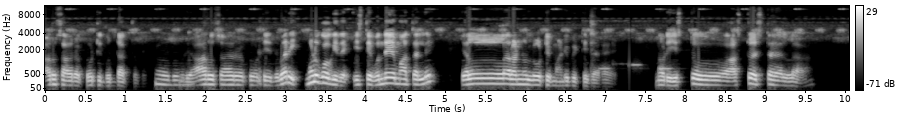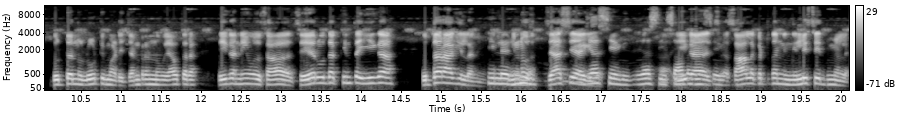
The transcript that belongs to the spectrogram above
ಆರು ಸಾವಿರ ಕೋಟಿ ದುಡ್ಡಾಗ್ತದೆ. ಹೌದು ಆರು ಸಾವಿರ ಕೋಟಿ ಬರಿ ಬರೀ ಮುಳುಗೋಗಿದೆ. ಇಷ್ಟೇ ಒಂದೇ ಮಾತಲ್ಲಿ ಎಲ್ಲರನ್ನು ಲೂಟಿ ಮಾಡಿ ಬಿಟ್ಟಿದ್ದಾರೆ. ನೋಡಿ ಇಷ್ಟು ಅಷ್ಟು ಅಷ್ಟೇ ಅಲ್ಲ. ದುಡ್ಡನ್ನು ಲೂಟಿ ಮಾಡಿ ಜನರನ್ನು ಯಾವ ತರ ಈಗ ನೀವು ಸೇರುವುದಕ್ಕಿಂತ ಈಗ ಉದ್ಧಾರ ಆಗಿಲ್ಲ ನೀವು. ಇಲ್ಲ ಇಲ್ಲ, ಇನ್ನು ಜಾಸ್ತಿ ಆಗಿದೆ. ಜಾಸ್ತಿ ಆಗಿದೆ ಜಾಸ್ತಿ ಸಾಲ ಈಗ ಜಾಸ್ತಿ ಆಗಿದೆ. ಸಾಲ ಕಟ್ಟುದನ್ನು ನಿಲ್ಲಿಸಿದ ಮೇಲೆ.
